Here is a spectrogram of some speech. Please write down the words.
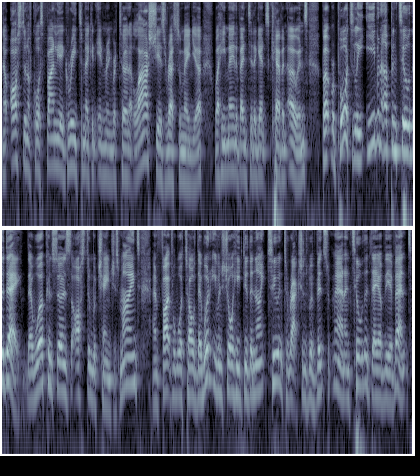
Now, Austin, of course, finally agreed to make an in ring return at last year's WrestleMania, where he main evented against Kevin Owens. But reportedly, even up until the day, there were concerns that Austin would change his mind, and Fightful were told they weren't even sure he'd do the night two interactions with Vince McMahon until the day of the event.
